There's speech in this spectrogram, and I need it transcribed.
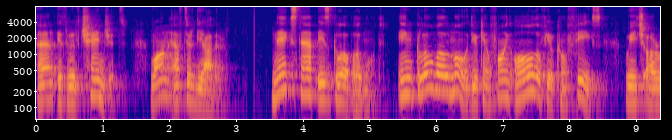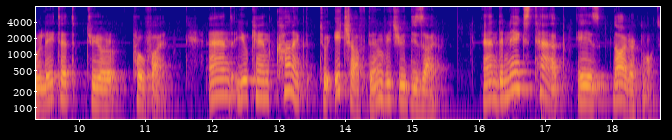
and it will change it one after the other. Next tab is global mode. In global mode, you can find all of your configs which are related to your profile and you can connect to each of them which you desire. And the next tab is direct mode.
